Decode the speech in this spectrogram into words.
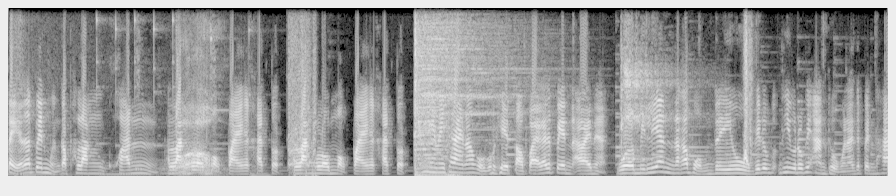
เตะจะเป็นเหมือนกับพลังควัน พลังลมออกไปคล้ายๆตดพลังลมออกไปคล้ายๆตดนี่ไม่ใช่นะผมโอเคต่อไปก็จะเป็นอะไรเนี่ยเวอร์มิเลียนนะครับผมดริลพี่รู้พี่รู้พี่อ่านถูกไหมนะจะเป็นท่า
